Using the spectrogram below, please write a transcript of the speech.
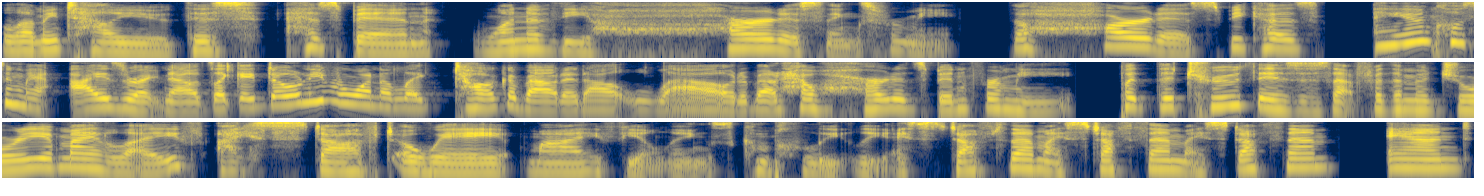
let me tell you, this has been one of the hardest things for me. The hardest because I'm even closing my eyes right now. It's like I don't even want to like talk about it out loud about how hard it's been for me. But the truth is is that for the majority of my life, I stuffed away my feelings completely. I stuffed them, I stuffed them, I stuffed them. And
